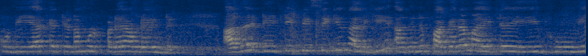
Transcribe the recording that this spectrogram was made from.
പുതിയ കെട്ടിടം ഉൾപ്പെടെ അവിടെയുണ്ട്. അത് ഡി ടി പി സിക്ക് നൽകി അതിന് പകരമായിട്ട് ഈ ഭൂമി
